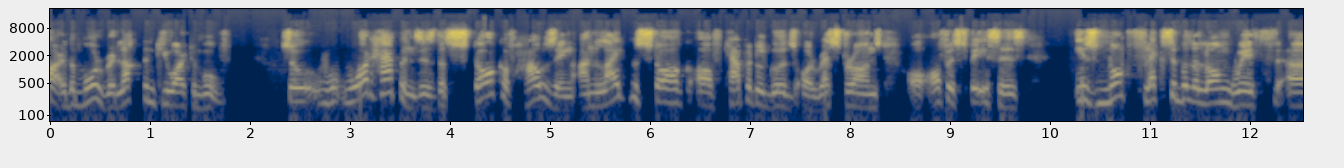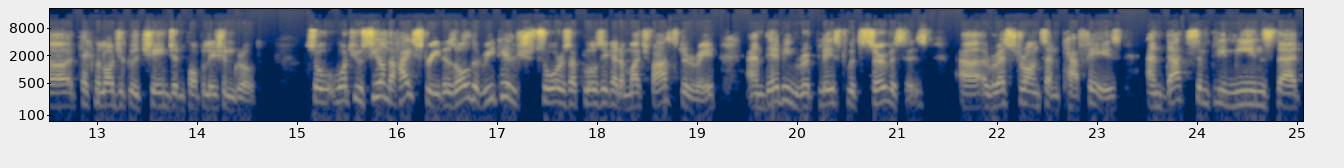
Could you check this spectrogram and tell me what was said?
are, the more reluctant you are to move. So w- what happens is the stock of housing, unlike the stock of capital goods or restaurants or office spaces, is not flexible along with uh, technological change and population growth. So what you see on the high street is all the retail stores are closing at a much faster rate, and they're being replaced with services, uh, restaurants and cafes, and that simply means that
